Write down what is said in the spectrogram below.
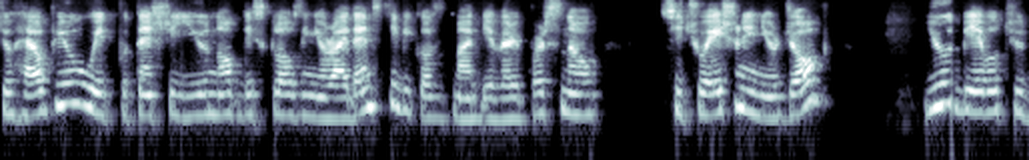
to help you with potentially you not disclosing your identity because it might be a very personal situation in your job, you would be able to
